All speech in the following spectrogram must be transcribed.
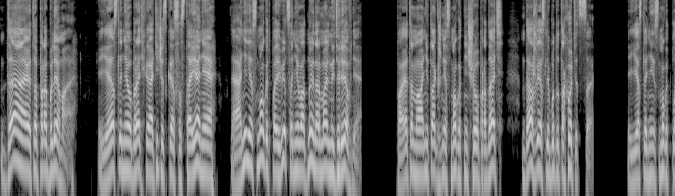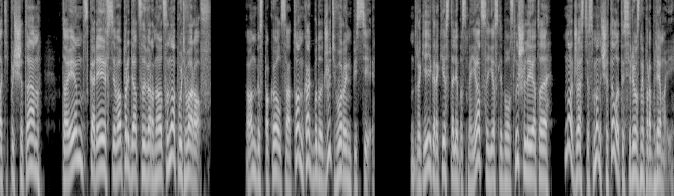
Да, это проблема. Если не убрать хаотическое состояние, они не смогут появиться ни в одной нормальной деревне. Поэтому они также не смогут ничего продать, даже если будут охотиться. Если они не смогут платить по счетам, то им, скорее всего, придётся вернуться на путь воров. Он беспокоился о том, как будут жить воры NPC. Другие игроки стали бы смеяться, если бы услышали это, но Джастисмен считал это серьезной проблемой.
